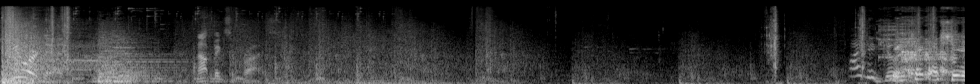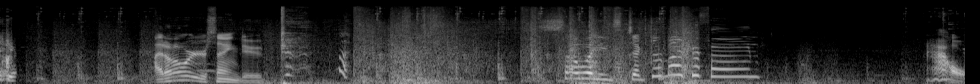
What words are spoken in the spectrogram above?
You are dead. Not big surprise. I did good. take my shit I don't know what you're saying, dude. Someone needs to check their microphone. Ow.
